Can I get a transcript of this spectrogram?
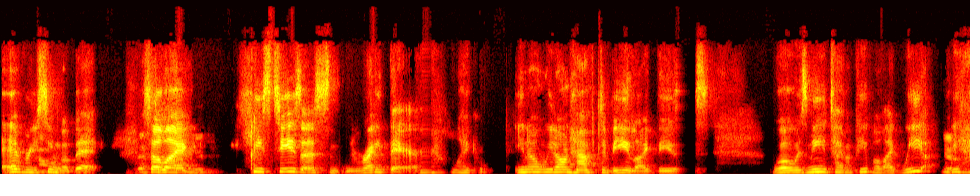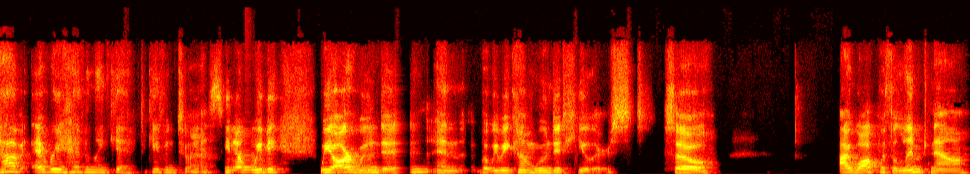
every wow. single day. That's so, like good. he sees us right there. Like, you know, we don't have to be like these woe is me type of people. Like we yeah. we have every heavenly gift given to yeah. us. You know, we be we are wounded and but we become wounded healers. So I walk with a limp now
